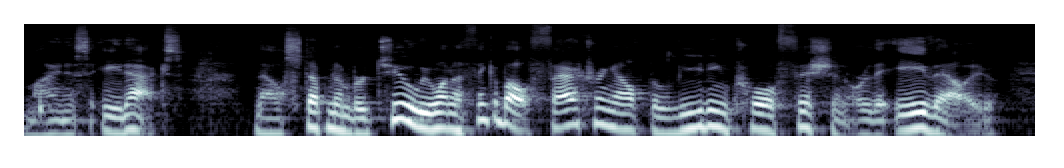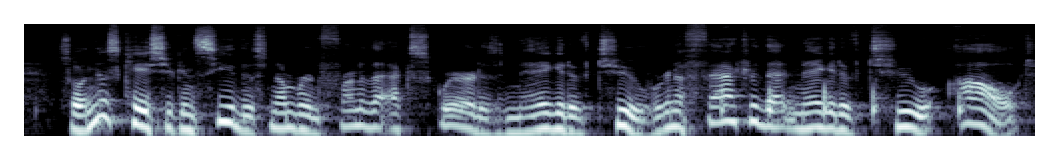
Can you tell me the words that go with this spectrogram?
minus 8x. Now step number two, we want to think about factoring out the leading coefficient or the a value. So in this case, you can see this number in front of the x squared is negative 2. We're going to factor that negative 2 out.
